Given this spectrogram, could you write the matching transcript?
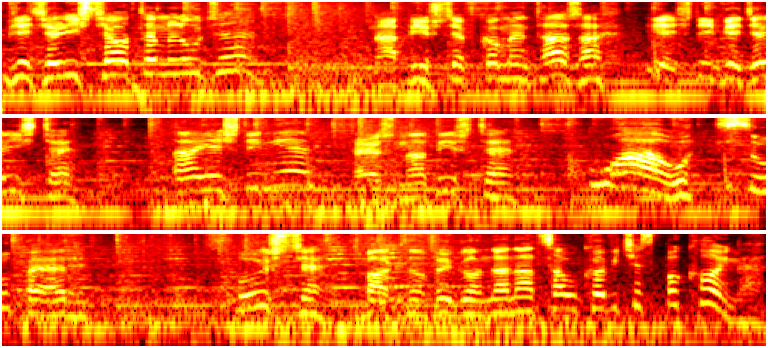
Wiedzieliście o tym ludzie? Napiszcie w komentarzach, jeśli wiedzieliście. A jeśli nie, też napiszcie. Wow, super! Spójrzcie, bagno wygląda na całkowicie spokojne.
